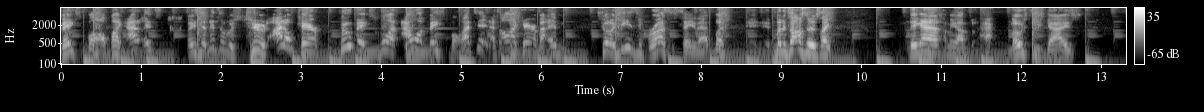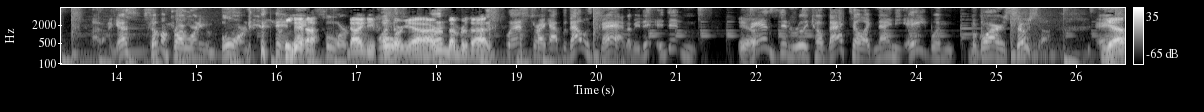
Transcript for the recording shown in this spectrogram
baseball. Like I, it's like I said, this was June. I don't care who makes what. I want baseball. That's it. That's all I care about. And so it's easy for us to say that, but but it's also it's like they got. I mean, I'm, I, most of these guys. I guess some of them probably weren't even born in yeah, 94. 94, yeah, I remember that. The last strike happened, but that was bad. I mean, it, it didn't yeah. fans didn't really come back till like 98 when McGwire and Sosa. And yeah,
